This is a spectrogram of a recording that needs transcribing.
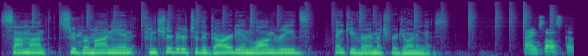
Samanth Subramanian, contributor to The Guardian Long Reads. Thank you very much for joining us. Thanks, Oscar.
